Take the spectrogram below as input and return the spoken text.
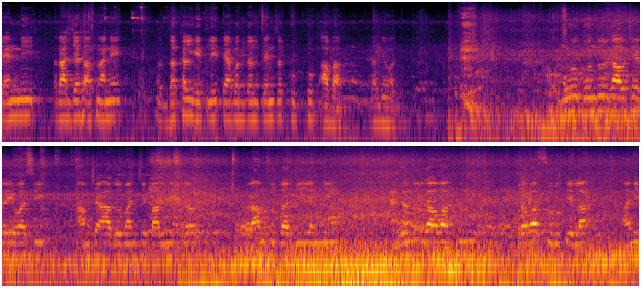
त्यांनी राज्य शासनाने दखल घेतली त्याबद्दल त्यांचं खूप खूप आभार. धन्यवाद. मूळ गोंदूर गावचे रहिवासी आमच्या आजोबांचे बालमित्र राम सुतारजी यांनी गोंदूर गावातून प्रवास सुरू केला. आणि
